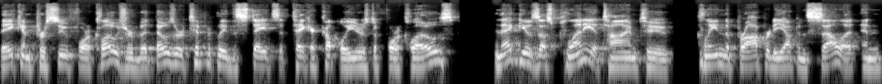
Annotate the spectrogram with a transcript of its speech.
They can pursue foreclosure, but those are typically the states that take a couple years to foreclose. And that gives us plenty of time to clean the property up and sell it. And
